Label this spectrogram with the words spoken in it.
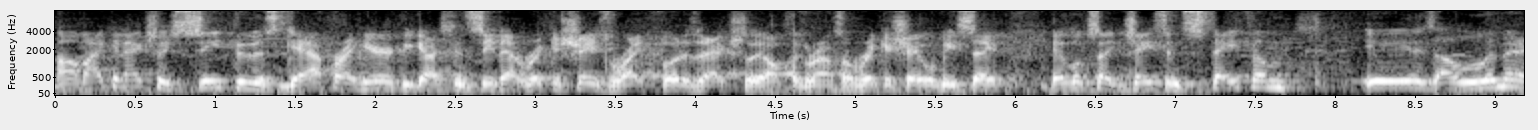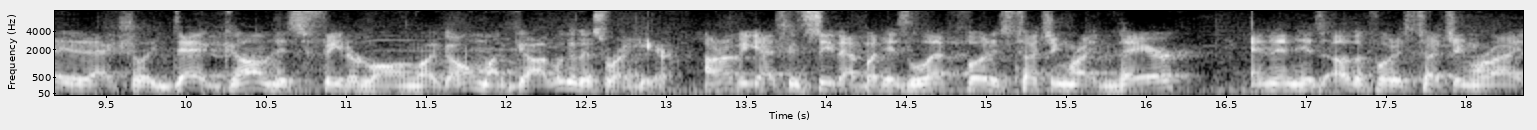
Um, I can actually see through this gap right here. If you guys can see that, Ricochet's right foot is actually off the ground, so Ricochet will be safe. It looks like Jason Statham is eliminated actually. Dead gum, his feet are long. Like, oh my god, look at this right here. I don't know if you guys can see that, but his left foot is touching right there and then his other foot is touching right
